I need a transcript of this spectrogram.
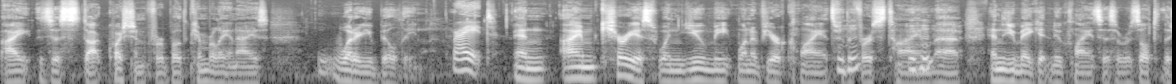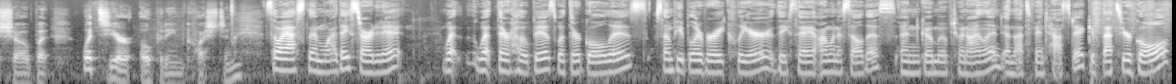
I it's a stock question for both Kimberly and I is, what are you building? Right. And I'm curious when you meet one of your clients for Mm-hmm. the first time, uh, and you may get new clients as a result of the show. But what's your opening question? So I ask them why they started it, what what their hope is, what their goal is. Some people are very clear. They say, "I want to sell this and go move to an island," and that's fantastic. If that's your goal,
